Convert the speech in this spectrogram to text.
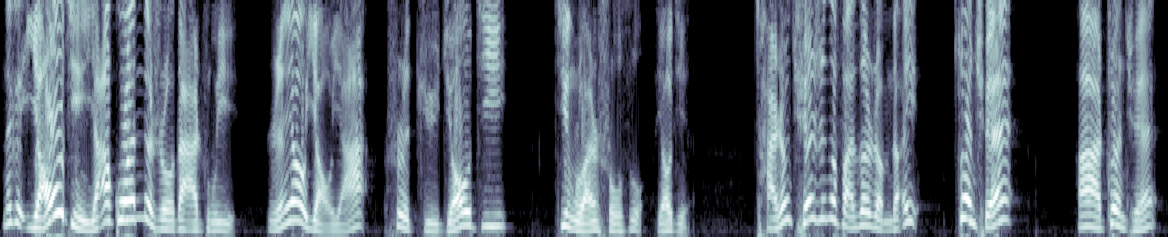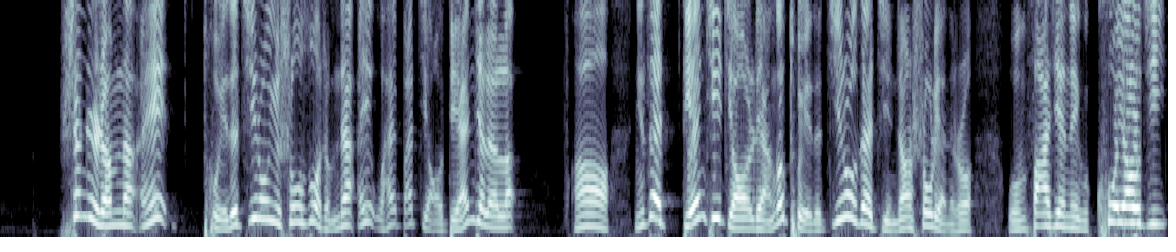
那个咬紧牙关的时候，大家注意，人要咬牙。是咀嚼肌痉挛收缩咬紧，产生全身的反射是怎么的？哎，转拳，啊转拳，甚至什么呢？哎，腿的肌肉一收缩怎么的？哎，我还把脚踮起来了，哦，你再踮起脚，两个腿的肌肉在紧张收敛的时候，我们发现那个阔腰肌，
